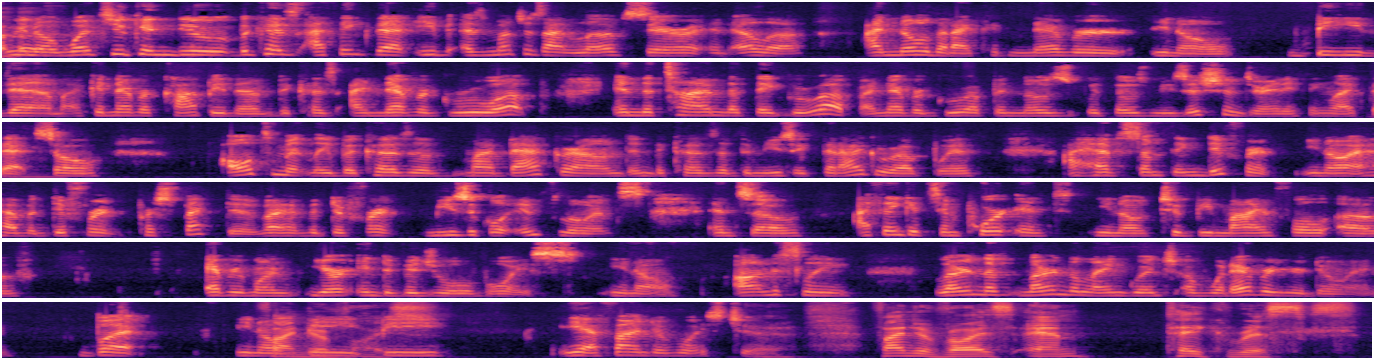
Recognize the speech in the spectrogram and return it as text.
you know, what you can do. Because I think that even as much as I love Sarah and Ella, I know that I could never, you know, be them. I could never copy them because I never grew up in the time that they grew up. I never grew up in those with those musicians or anything like that. Mm-hmm. So ultimately because of my background and because of the music that I grew up with, I have something different. You know, I have a different perspective. I have a different musical influence. And so I think it's important, you know, to be mindful of everyone your individual voice, you know. Honestly, learn the learn the language of whatever you're doing, but you know, find be be yeah, find your voice too. Yeah. Find your voice and take risks.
